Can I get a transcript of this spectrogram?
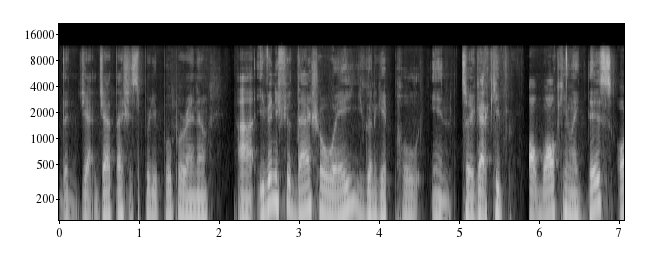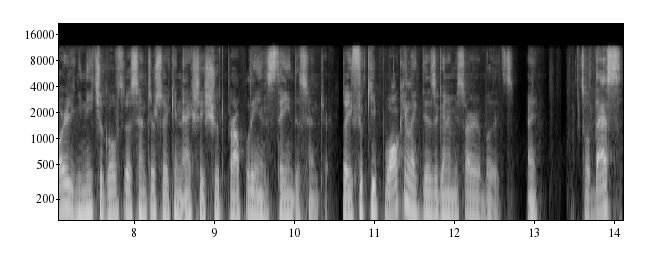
the Jett, Jett dash is pretty pooper right now. Uh, even if you dash away, you're gonna get pulled in. So you gotta keep walking like this, or you need to go to the center so you can actually shoot properly and stay in the center. So if you keep walking like this, you're gonna miss all your bullets, right? So that's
